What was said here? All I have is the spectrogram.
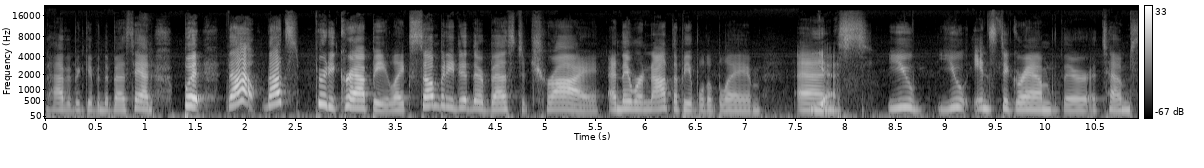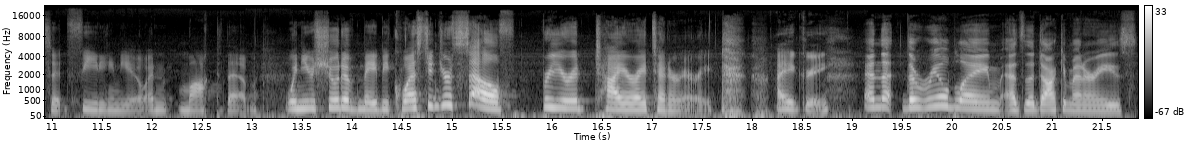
haven't been given the best hand. But that that's pretty crappy like somebody did their best to try and they were not the people to blame and Yes. you you instagrammed their attempts at feeding you and mocked them when you should have maybe questioned yourself for your entire itinerary I agree. and the the real blame, as the documentaries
